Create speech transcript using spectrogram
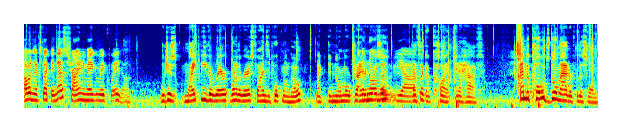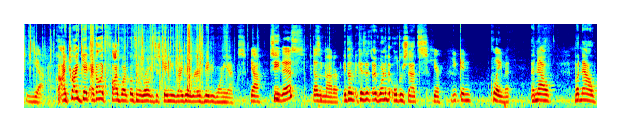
I wasn't expecting this. Shiny Mega Rayquaza. which is might be the rare one of the rarest finds in Pokemon Go. Like the normal shiny The normal, Rayquaza. yeah. That's like a cut and a half. And the codes don't matter for this one. Yeah. I tried get I got like five white codes in a row. It just gave me regular rares, maybe one EX. Yeah. See, See- this? Doesn't matter. It doesn't because it's one of the older sets. Here, you can claim it. And now, but now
